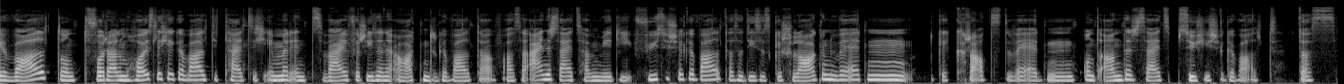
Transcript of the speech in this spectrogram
Gewalt und vor allem häusliche Gewalt, die teilt sich immer in zwei verschiedene Arten der Gewalt auf. Also einerseits haben wir die physische Gewalt, also dieses geschlagen werden, gekratzt werden und andererseits psychische Gewalt, dass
